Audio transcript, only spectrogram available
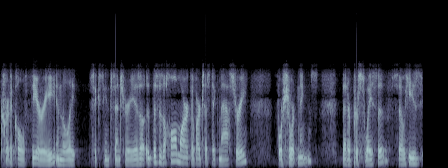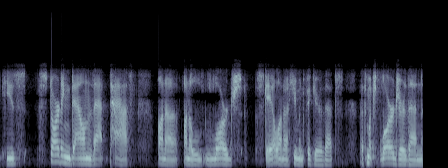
critical theory in the late 16th century is a, this is a hallmark of artistic mastery foreshortenings that are persuasive. So he's he's starting down that path on a on a large scale on a human figure that's that's much larger than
